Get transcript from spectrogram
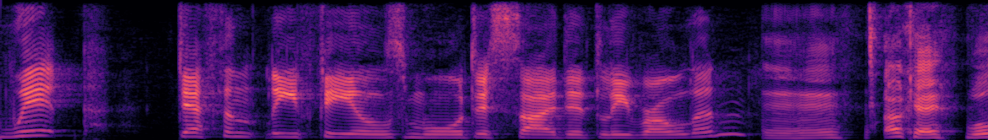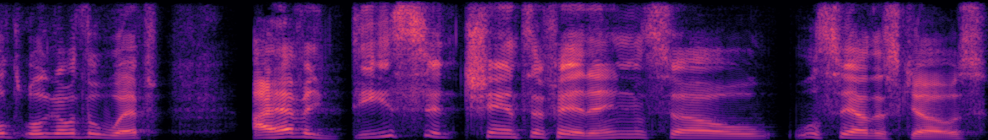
whip definitely feels more decidedly Rolen. Mm-hmm. Okay, we'll we'll go with the whip. I have a decent chance of hitting, so we'll see how this goes.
